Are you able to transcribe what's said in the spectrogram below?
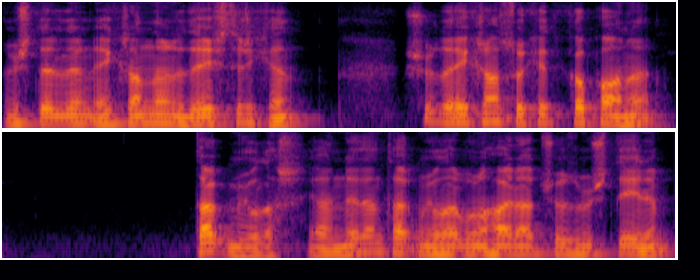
müşterilerin ekranlarını değiştirirken şurada ekran soket kapağını takmıyorlar. Yani neden takmıyorlar bunu hala çözmüş değilim.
